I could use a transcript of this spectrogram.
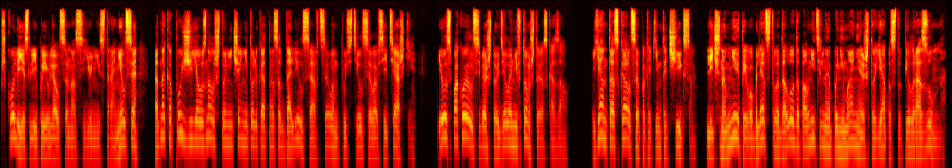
в школе, если и появлялся нас, Юни сторонился, однако позже я узнал, что Ничай не только от нас отдалился, а в целом пустился во все тяжкие. И успокоил себя, что дело не в том, что я сказал. Ян таскался по каким-то чиксам. Лично мне это его блядство дало дополнительное понимание, что я поступил разумно.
